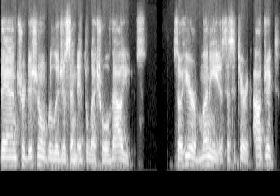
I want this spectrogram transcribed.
than traditional religious and intellectual values. So here, money is the satiric object,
